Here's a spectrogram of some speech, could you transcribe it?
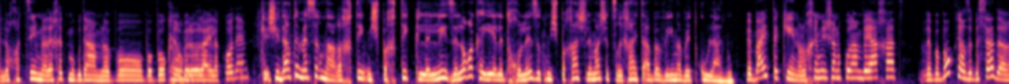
לוחצים ללכת מוקדם, לבוא בבוקר ולא. לילה קודם. כי שידרתם מסר מערכתי, משפחתי, כללי, זה לא רק הילד חולה, זאת משפחה שלמה שצריכה את אבא ואימא ואת כולנו. ובית תקין, הולכים לישון כולם ביחד, ובבוקר זה בסדר.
